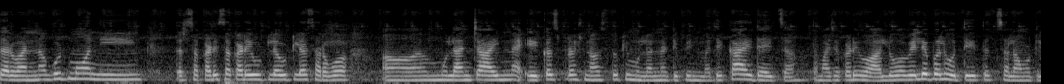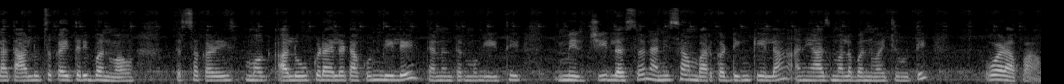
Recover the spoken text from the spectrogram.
सर्वांना गुड मॉर्निंग तर सकाळी सकाळी उठल्या उठल्या सर्व मुलांच्या आईंना एकच प्रश्न असतो की मुलांना टिफिनमध्ये काय द्यायचं? तर माझ्याकडे आलू अवेलेबल होते तर चला म्हटलं आता आलूचं काहीतरी बनवावं. तर सकाळी मग आलू उकडायला टाकून दिले. त्यानंतर मग इथे मिरची लसण आणि सांबार कटिंग केला आणि आज मला बनवायची होती वडापाव.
